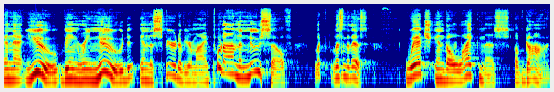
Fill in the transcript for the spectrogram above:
and that you, being renewed in the spirit of your mind, put on the new self. Look, listen to this, which in the likeness of God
